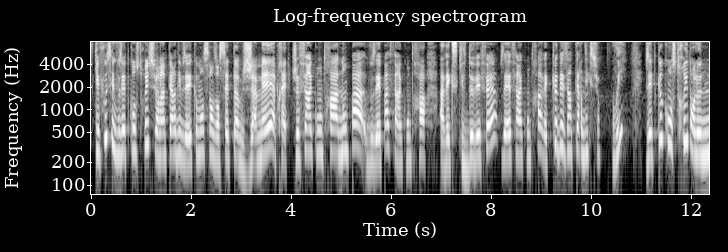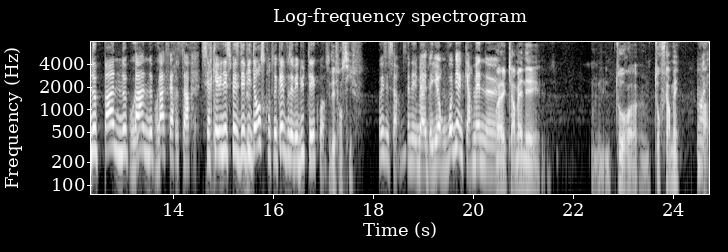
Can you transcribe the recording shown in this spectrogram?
Ce qui est fou, c'est que vous êtes construit sur l'interdit. Vous avez commencé en disant cet homme, jamais. Après, je fais un contrat. Non pas, vous n'avez pas fait un contrat avec ce qu'il devait faire. Vous avez fait un contrat avec que des interdictions. Oui, Vous êtes que construit dans le ne pas, ne Oui, pas, ne oui, pas faire ça. C'est-à-dire qu'il y a une espèce d'évidence contre laquelle vous avez lutté, quoi. C'est défensif. Oui, c'est ça. Bah, D'ailleurs, on voit bien que Carmen. euh, Ouais, Carmen est une tour, euh, une tour fermée. Ouais. Enfin,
